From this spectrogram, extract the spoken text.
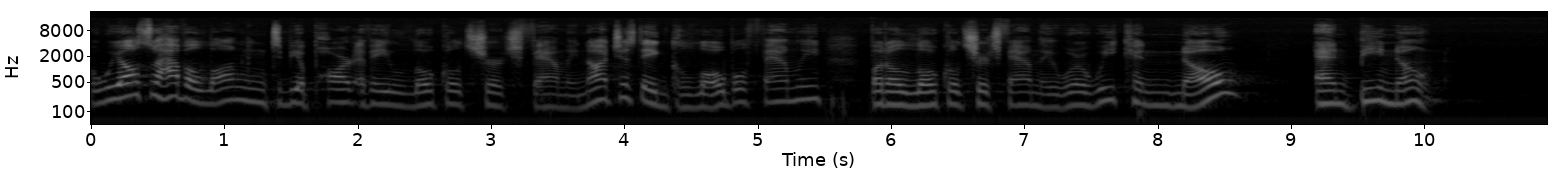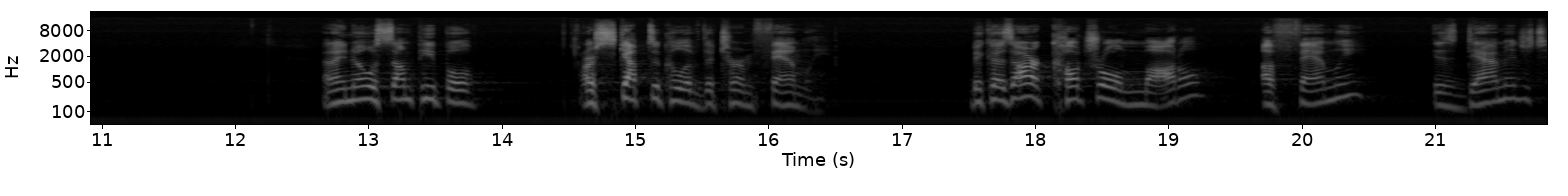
But we also have a longing to be a part of a local church family, not just a global family, but a local church family where we can know and be known. And I know some people are skeptical of the term family because our cultural model of family is damaged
